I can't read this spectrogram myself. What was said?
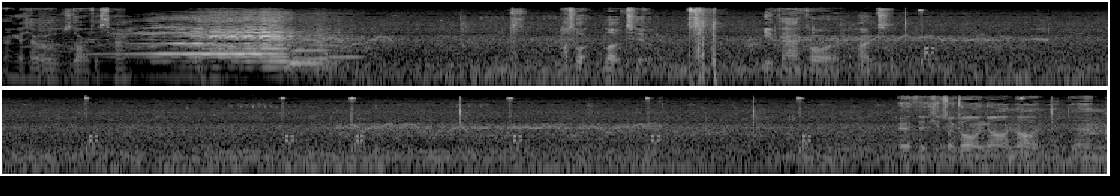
I guess I will Zard this time. Also, mode 2? Evac or Hunt? It keeps on going on and on, then.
